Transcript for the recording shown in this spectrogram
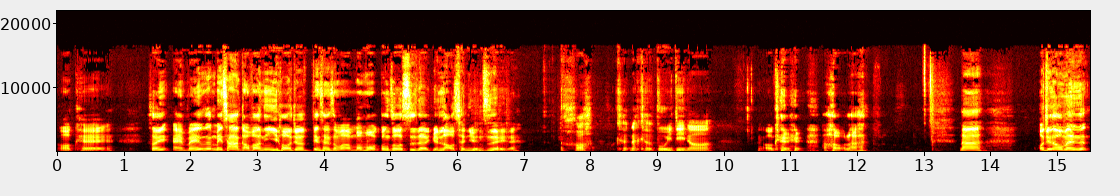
OK，所以哎，没没差，搞不好你以后就变成什么某某工作室的元老成员之类的。哦，可那可不一定哦。OK，好啦，那我觉得我们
